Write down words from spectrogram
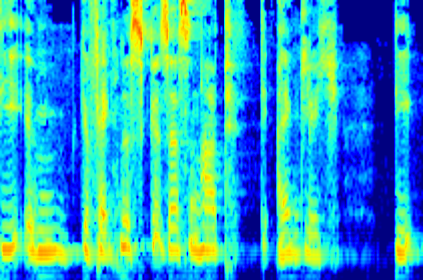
die im Gefängnis gesessen hat, die eigentlich die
